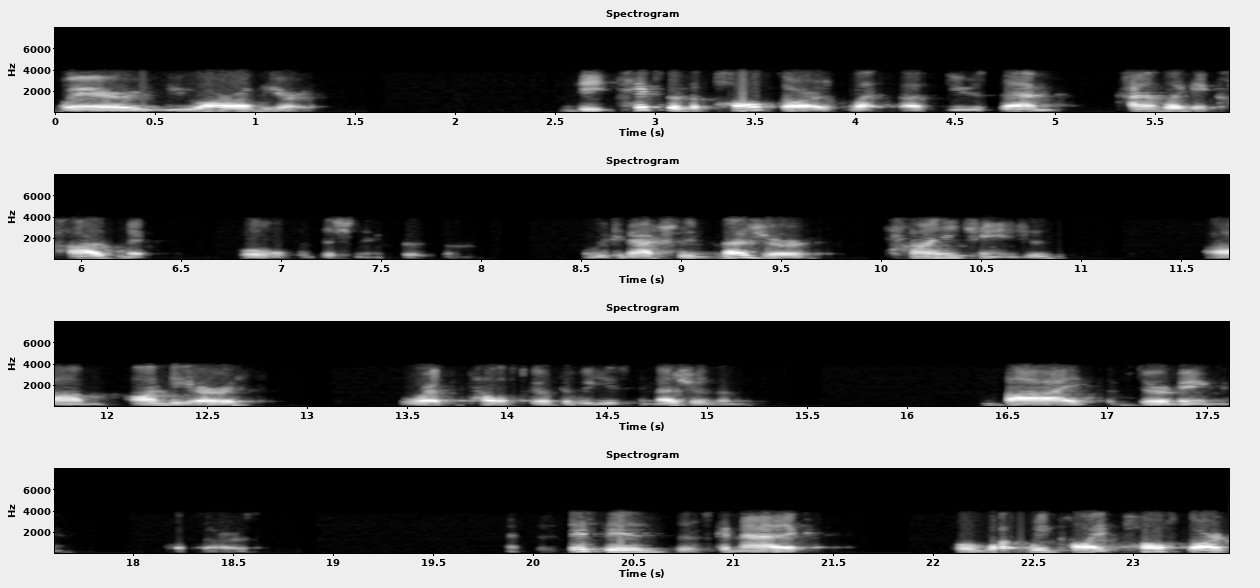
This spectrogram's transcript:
where you are on the Earth. The tips of the pulsars let us use them kind of like a cosmic global positioning system. We can actually measure tiny changes um, on the Earth or at the telescope that we use to measure them by observing pulsars. This is the schematic for what we call a pulsar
